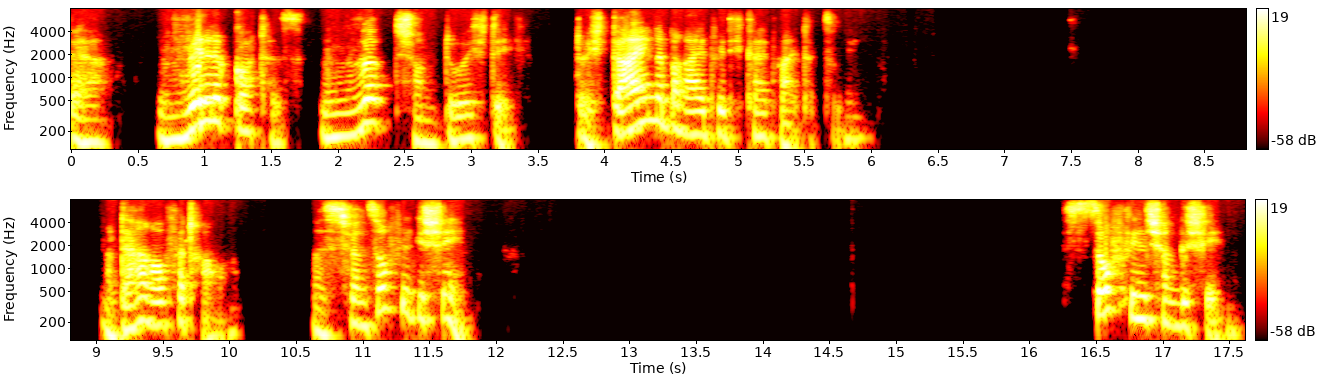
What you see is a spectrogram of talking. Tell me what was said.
Der Wille Gottes wirkt schon durch dich, durch deine Bereitwilligkeit weiterzugehen. Und darauf vertrauen. Es ist schon so viel geschehen. So viel schon geschehen.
